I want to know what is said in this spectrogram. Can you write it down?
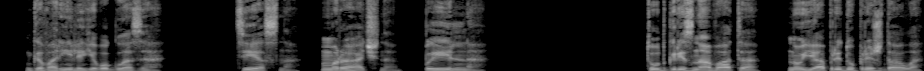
— говорили его глаза. «Тесно, мрачно, пыльно». «Тут грязновато, но я предупреждала»,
